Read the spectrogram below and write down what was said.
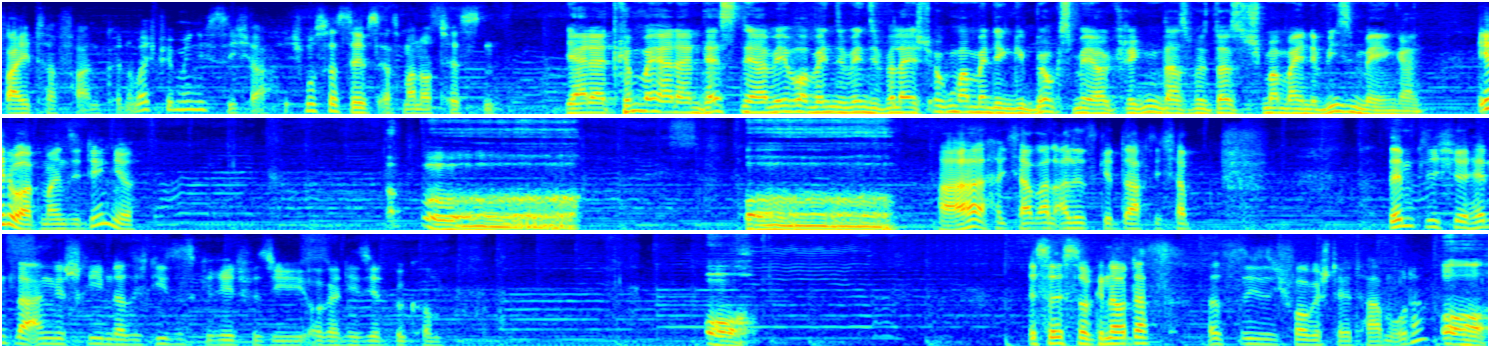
weiterfahren können. Aber ich bin mir nicht sicher. Ich muss das selbst erstmal noch testen. Ja, das können wir ja dann testen, Herr Weber, wenn Sie, wenn Sie vielleicht irgendwann mal den Gebirgsmäher kriegen, dass, wir- dass ich mal meine Wiesen mähen kann. Eduard, meinen Sie den hier? Oh. Oh. Ah, ich habe an alles gedacht. Ich habe sämtliche Händler angeschrieben, dass ich dieses Gerät für Sie organisiert bekomme. Oh. Es ist doch genau das, was Sie sich vorgestellt haben, oder? Oh.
